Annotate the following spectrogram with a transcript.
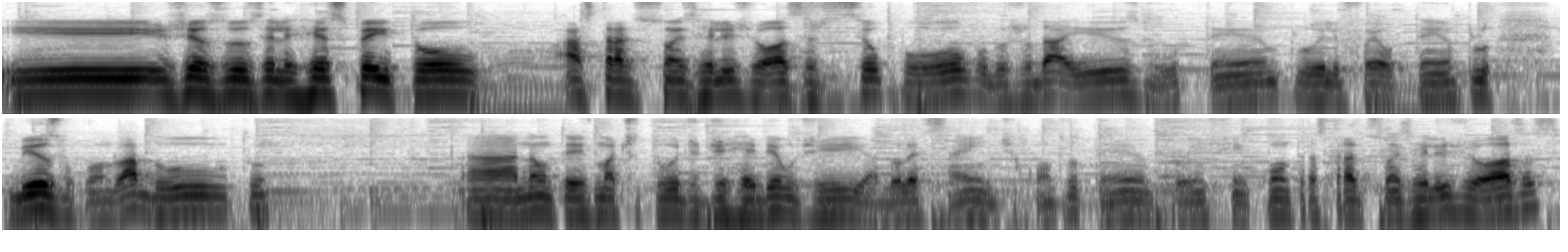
E Jesus ele respeitou as tradições religiosas de seu povo, do judaísmo, o templo, ele foi ao templo mesmo quando adulto, ah, não teve uma atitude de rebeldia, adolescente, contra o templo, enfim, contra as tradições religiosas,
